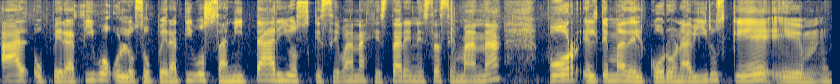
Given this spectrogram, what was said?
al operativo o los operativos sanitarios que se van a gestar en esta semana por el tema del coronavirus que eh,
